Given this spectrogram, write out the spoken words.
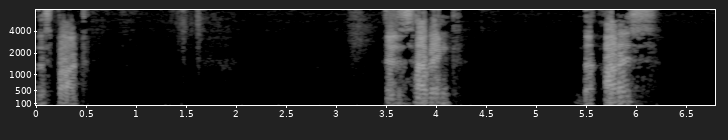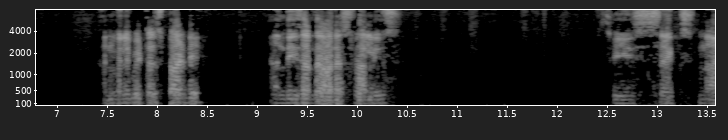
this part is having the RS and millimeters per day and these are the RS values 3, 6, 9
